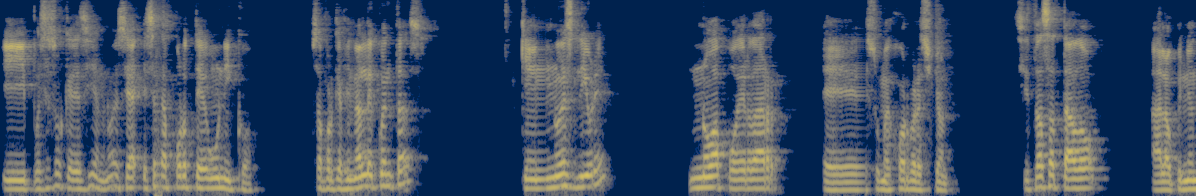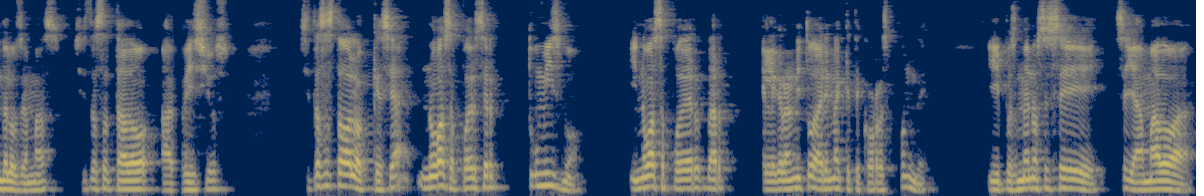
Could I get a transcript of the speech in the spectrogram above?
Y pues eso que decían, ¿no? Ese, ese aporte único. O sea, porque al final de cuentas, quien no es libre no va a poder dar eh, su mejor versión. Si estás atado a la opinión de los demás, si estás atado a vicios, si estás atado a lo que sea, no vas a poder ser tú mismo y no vas a poder dar el granito de arena que te corresponde. Y pues menos ese, llamado a,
